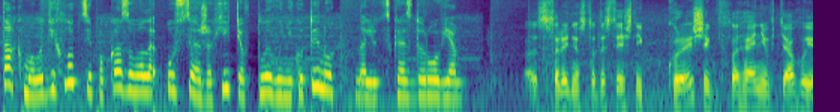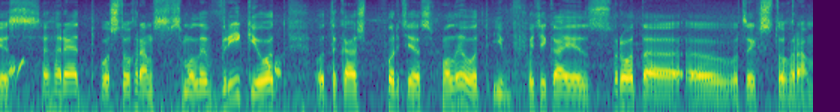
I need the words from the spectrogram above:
Так молоді хлопці показували усе жахіття впливу нікотину на людське здоров'я. Середньостатистичний курильщик в легені втягує сигарет по 100 грам смоли в рік, і от, от така ж порція смоли от, і потікає з рота е, оцих 100 грам.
